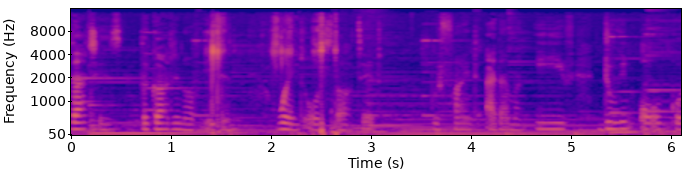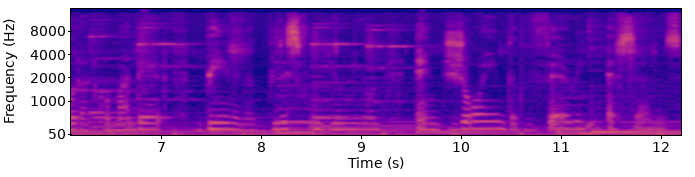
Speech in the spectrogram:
That is the Garden of Eden, where it all started we find Adam and Eve doing all God had commanded, being in a blissful union, enjoying the very essence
